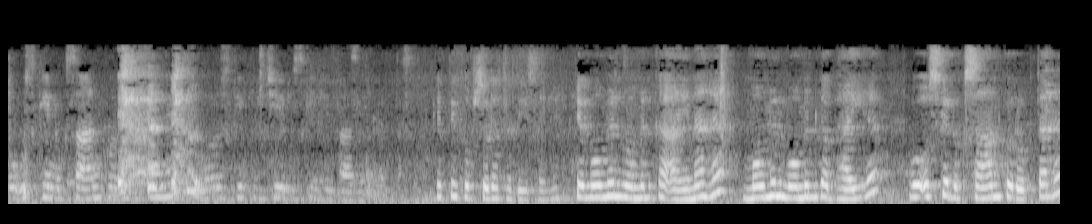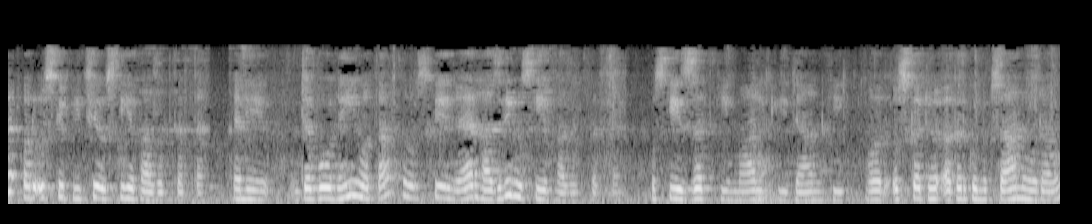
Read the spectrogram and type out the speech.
وہ اس کے نقصان کو روکتا ہے اور اس کے پیچھے اس کی حفاظت کرتا ہے۔ کتنی خوبصورت حدیث ہے کہ مومن مومن کا آئینہ ہے، مومن مومن کا بھائی ہے، وہ اس کے نقصان کو روکتا ہے اور اس کے پیچھے اس کی حفاظت کرتا ہے۔ یعنی جب وہ نہیں ہوتا تو اس کی غیر حاضری میں اس کی حفاظت کرتا ہے۔ اس کی عزت کی، مال کی، جان کی اور اس کا جو اگر کوئی نقصان ہو رہا ہو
